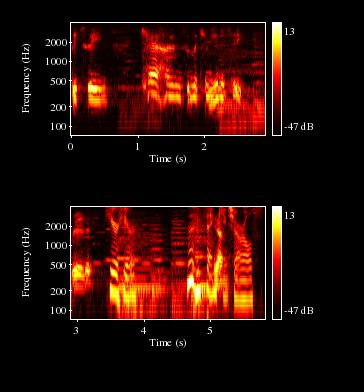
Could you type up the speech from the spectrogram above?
between care homes and the community, really. Here, here. Thank Yeah. you, Charles.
